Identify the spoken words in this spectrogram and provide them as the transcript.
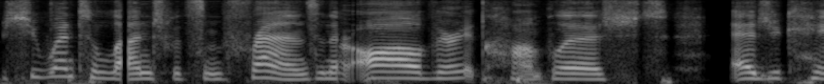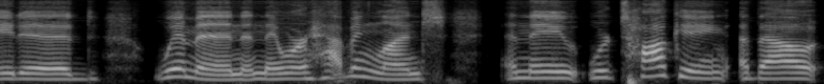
she went to lunch with some friends and they're all very accomplished, educated women and they were having lunch and they were talking about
